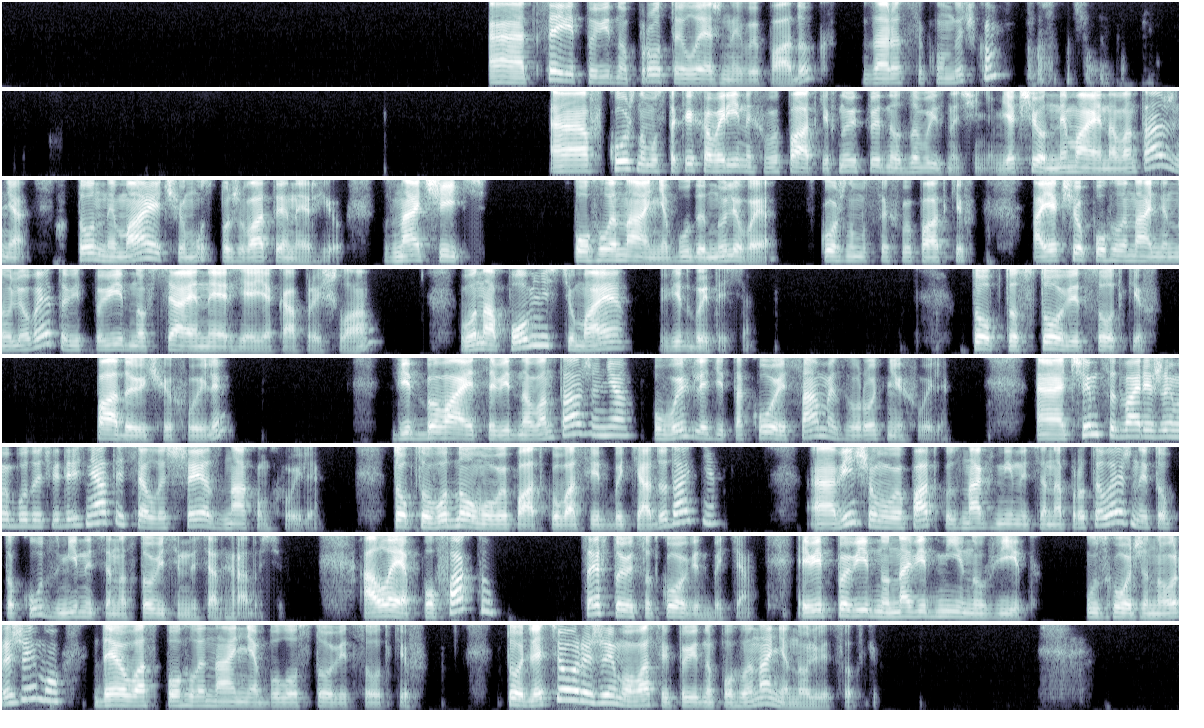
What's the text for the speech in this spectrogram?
А, Це відповідно протилежний випадок. Зараз секундочку. В кожному з таких аварійних випадків, ну, відповідно, за визначенням, якщо немає навантаження, то немає чому споживати енергію. Значить, поглинання буде нульове кожному з цих випадків. А якщо поглинання нульове, то відповідно вся енергія, яка прийшла, вона повністю має відбитися. Тобто 100% падаючої хвилі відбивається від навантаження у вигляді такої самої зворотньої хвилі. Е, Чим ці два режими будуть відрізнятися? Лише знаком хвилі. Тобто, в одному випадку у вас відбиття додатнє, в іншому випадку знак зміниться на протилежний, тобто кут зміниться на 180 градусів. Але по факту це 100% відбиття. І відповідно, на відміну від узгодженого режиму, де у вас поглинання було 100%, то для цього режиму у вас відповідно поглинання 0%.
